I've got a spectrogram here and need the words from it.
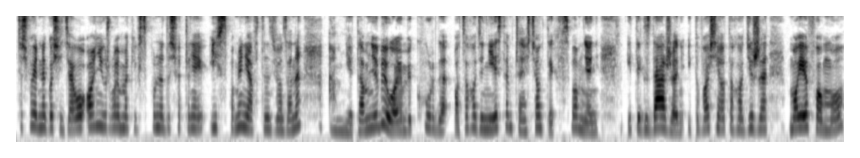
coś fajnego się działo, oni już mają jakieś wspólne doświadczenia i wspomnienia w tym związane, a mnie tam nie było. Ja mówię, kurde, o co chodzi, nie jestem częścią tych wspomnień i tych zdarzeń. I to właśnie o to chodzi, że moje FOMO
